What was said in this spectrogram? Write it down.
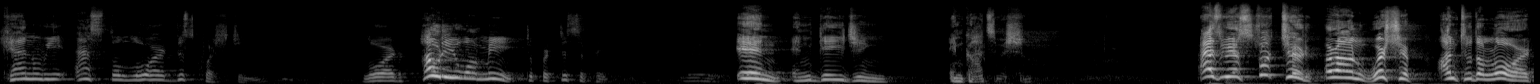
Can we ask the Lord this question? Lord, how do you want me to participate in engaging in God's mission? As we are structured around worship unto the Lord,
